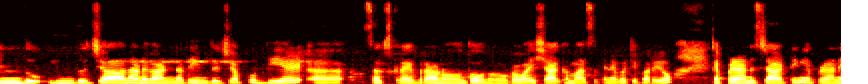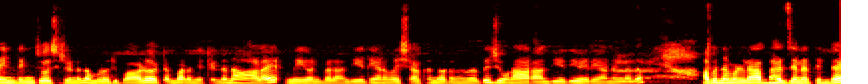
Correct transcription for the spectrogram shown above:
ഇന്ദു ഇന്ദുജ എന്നാണ് കാണുന്നത്. ഇന്ദുജ പുതിയ സബ്സ്ക്രൈബർ ആണോ എന്ന് തോന്നുന്നു കേട്ടോ. വൈശാഖ മാസത്തിനെ പറ്റി പറയുമോ എപ്പോഴാണ് സ്റ്റാർട്ടിങ് എപ്പോഴാണ് എൻഡിങ് ചോദിച്ചിട്ടുണ്ട്. നമ്മൾ ഒരുപാട് വട്ടം പറഞ്ഞിട്ടുണ്ട്. നാളെ മെയ് ഒൻപതാം തീയതിയാണ് വൈശാഖം തുടങ്ങുന്നത്. ജൂൺ ആറാം തീയതി വരെയാണുള്ളത്. അപ്പം നമ്മളുടെ ആ ഭജനത്തിന്റെ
